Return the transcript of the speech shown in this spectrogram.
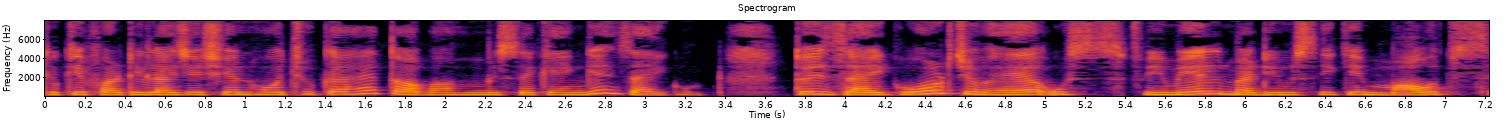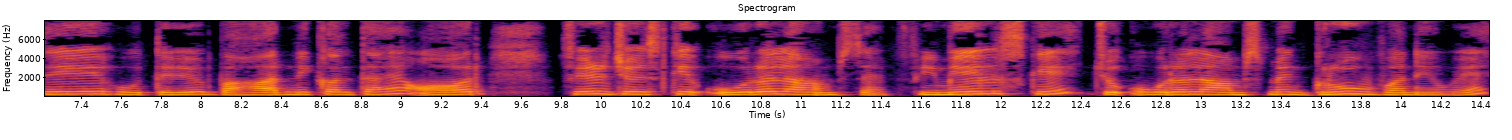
क्योंकि फर्टिलाइजेशन हो चुका है तो अब हम इसे कहेंगे जाइगोट तो इस जाइगोट जो है, उस फीमेल मेड्यूसी के माउथ से होते हुए बाहर निकलता है और फिर जो इसके ओरल आर्म्स है फीमेल्स के जो ओरल आर्म्स में ग्रूव बने हुए हैं,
